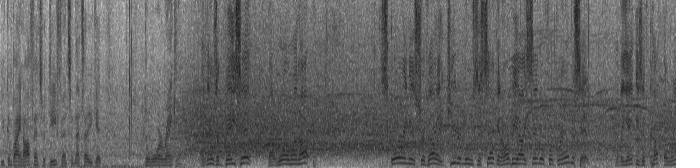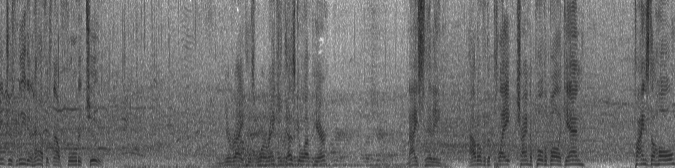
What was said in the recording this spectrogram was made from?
You combine offense with defense, and that's how you get the WAR ranking. And there's a base hit. That WAR went up. Scoring is Cervelli. Jeter moves to second. RBI single for Granderson. And the Yankees have cut the Rangers' lead in half. It's now four to two. And you're right. His WAR ranking does go up here. Nice hitting. Out over the plate, trying to pull the ball again. Finds the hole.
